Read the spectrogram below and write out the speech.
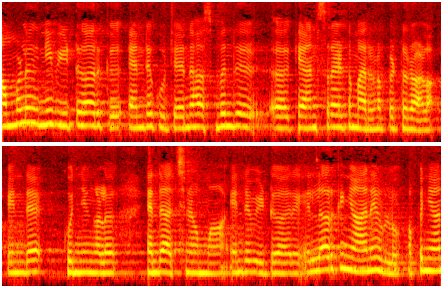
നമ്മൾ ഇനി വീട്ടുകാർക്ക് എന്റെ കുട്ടി എന്റെ ഹസ്ബൻഡ് ക്യാൻസറായിട്ട് മരണപ്പെട്ട ഒരാളാണ് എന്റെ കുഞ്ഞുങ്ങൾ എന്റെ അച്ഛനമ്മ എന്റെ വീട്ടുകാർ എല്ലാവർക്കും ഞാനേ ഉള്ളൂ. അപ്പം ഞാൻ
